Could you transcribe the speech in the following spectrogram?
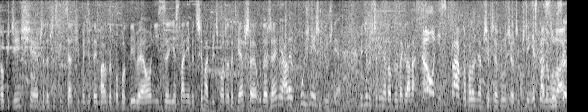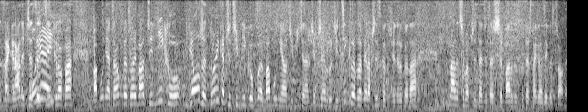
no gdzieś e, przede wszystkim selfie będzie tutaj bardzo kłopotliwy, a Onis jest w stanie wytrzymać być może te pierwsze uderzenie, ale późniejszych już nie. Widzimy szczelina dobrze zagrana, Onis prawdopodobnie nam się przewróci, oczywiście jest ten sus zagrany przez Ojej! Cinkrofa, Babunia ciągle tutaj walczy, Niku wiąże trójkę przeciwników, Babunia oczywiście nam się przewróci, Cinkrof zabiera wszystko, co się tylko da, no ale trzeba przyznać, że też bardzo skuteczna gra z jego strony.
